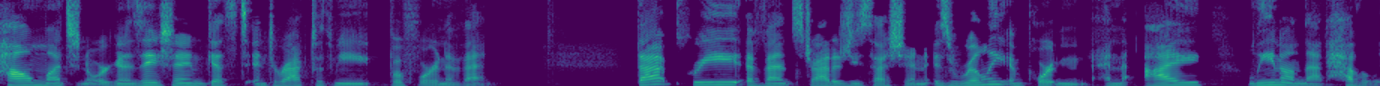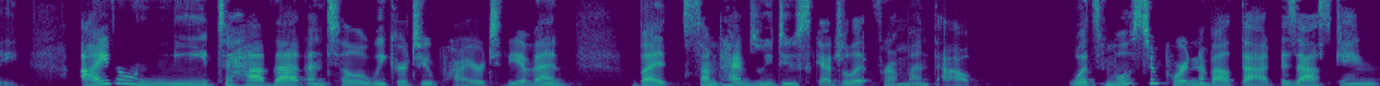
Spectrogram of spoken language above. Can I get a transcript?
how much an organization gets to interact with me before an event. That pre event strategy session is really important, and I lean on that heavily. I don't need to have that until a week or two prior to the event, but sometimes we do schedule it for a month out. What's most important about that is asking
